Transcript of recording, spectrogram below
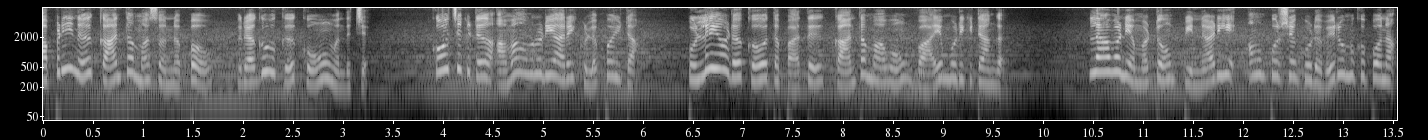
அப்படின்னு காந்தம்மா சொன்னப்போ ரகுவுக்கு கோவம் வந்துச்சு. கோச்சுக்கிட்டு அவன் அவனுடைய அறைக்குள்ள போயிட்டான். பிள்ளையோட கோவத்தை பார்த்து காந்தம்மாவும் வாய மூடிக்கிட்டாங்க. லாவண்யா மட்டும் பின்னாடியே அவன் புருஷன் கூடவே ரூமுக்கு போனான்.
